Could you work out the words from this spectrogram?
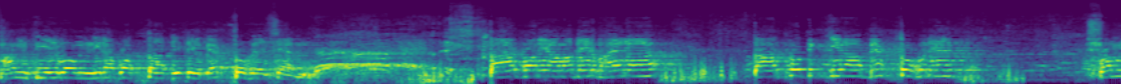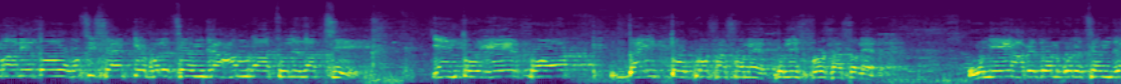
শান্তি এবং নিরাপত্তা দিতে ব্যর্থ হয়েছেন। তারপরে আমাদের ভাইরা তার প্রতিক্রিয়া ব্যক্ত করে সম্মানিত ওসি সাহেবকে বলেছেন যে আমরা চলে যাচ্ছি। কিন্তু এরপর দায়িত্ব প্রশাসনের, পুলিশ প্রশাসনের। উনি আবেদন করেছেন যে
